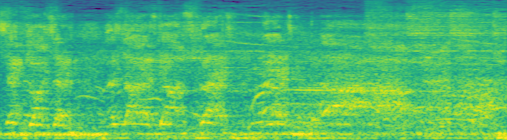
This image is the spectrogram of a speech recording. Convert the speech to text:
Thank you.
